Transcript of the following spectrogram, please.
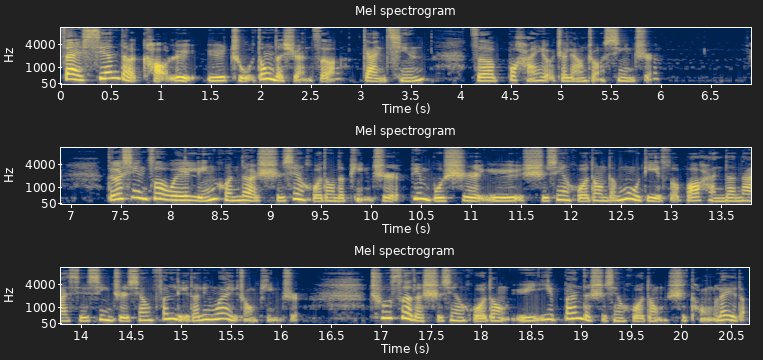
在先的考虑与主动的选择，感情则不含有这两种性质。德性作为灵魂的实现活动的品质，并不是与实现活动的目的所包含的那些性质相分离的另外一种品质。出色的实现活动与一般的实现活动是同类的。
